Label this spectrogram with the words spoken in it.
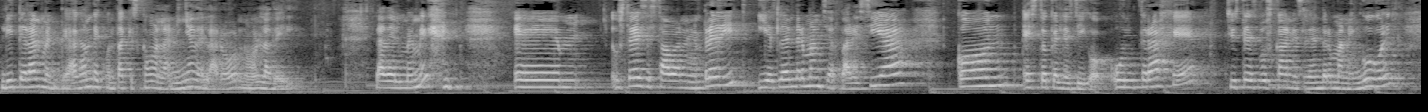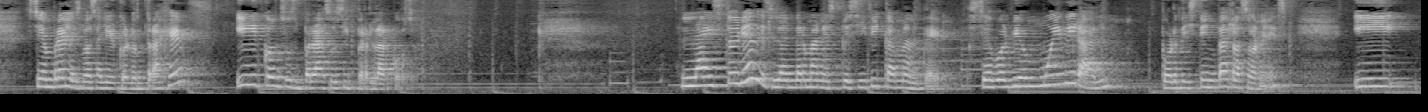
literalmente, hagan de cuenta que es como la niña del aro, ¿no? La del, la del meme. Em, ustedes estaban en Reddit y Slenderman se aparecía con esto que les digo, un traje, si ustedes buscan Slenderman en Google, siempre les va a salir con un traje y con sus brazos hiper largos. La historia de Slenderman específicamente se volvió muy viral por distintas razones y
